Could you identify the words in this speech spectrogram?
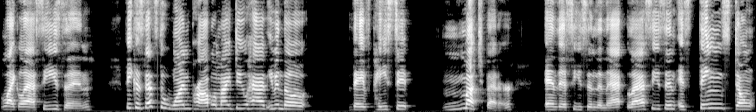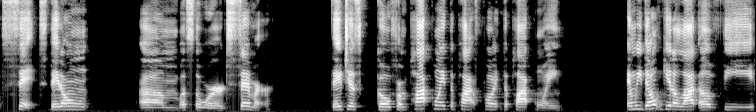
like last season because that's the one problem I do have, even though they've it much better in this season than that last season, is things don't sit. They don't, um, what's the word? Simmer. They just go from plot point to plot point to plot point, And we don't get a lot of the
